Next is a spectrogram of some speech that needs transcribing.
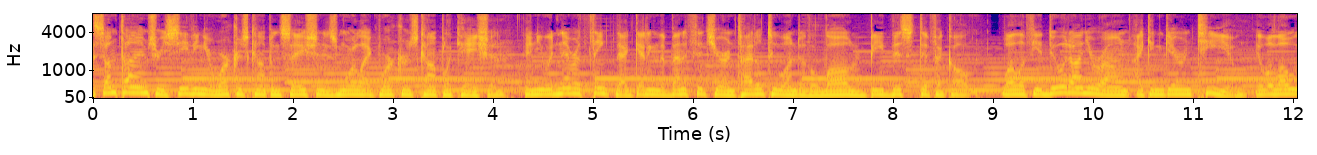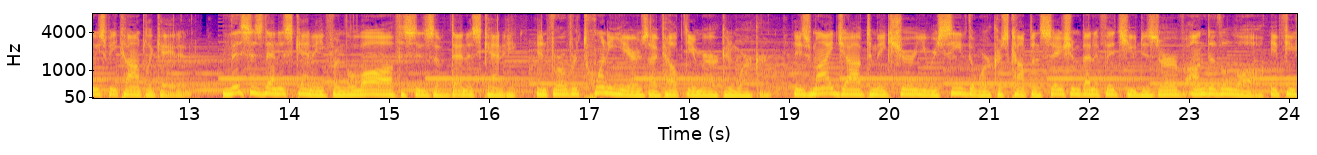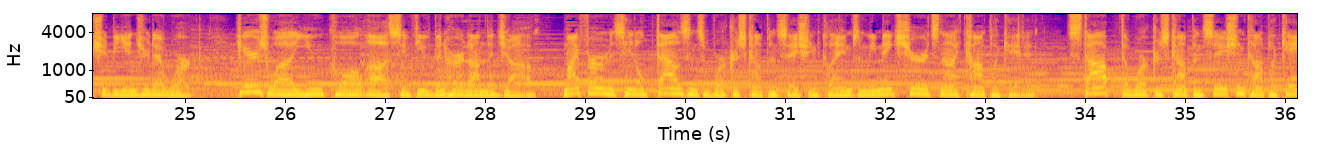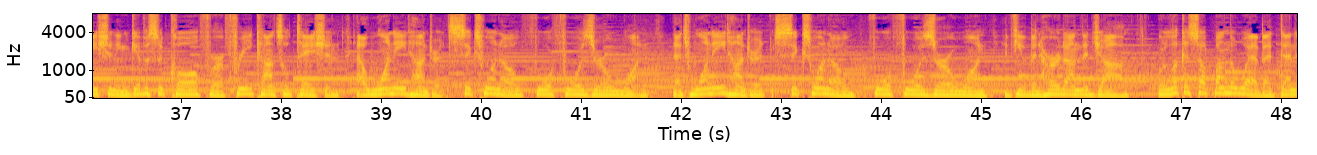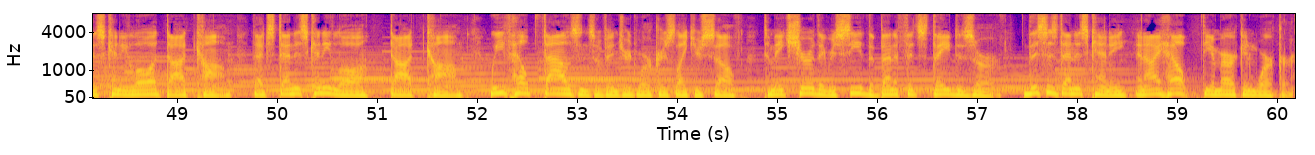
Sometimes receiving your workers' compensation is more like workers' complication, and you would never think that getting the benefits you're entitled to under the law would be this difficult. Well, if you do it on your own, I can guarantee you it will always be complicated. This is Dennis Kenny from the law offices of Dennis Kenny, and for over 20 years I've helped the American worker. It is my job to make sure you receive the workers' compensation benefits you deserve under the law if you should be injured at work. Here's why you call us if you've been hurt on the job. My firm has handled thousands of workers' compensation claims, and we make sure it's not complicated. Stop the workers' compensation complication and give us a call for a free consultation at 1 800 610 4401. That's 1 800 610 4401 if you've been hurt on the job. Or look us up on the web at DennisKennyLaw.com. That's DennisKennyLaw.com. We've helped thousands of injured workers like yourself to make sure they receive the benefits they deserve. This is Dennis Kenny, and I help the American worker.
